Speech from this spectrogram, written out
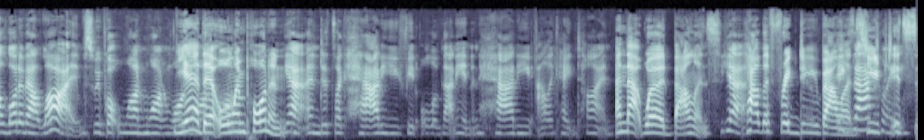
a lot of our lives, we've got one, one, one. yeah, one, they're all one. important. Yeah, and it's like, how do you fit all of that in, and how do you allocate time? And that word balance. Yeah. How the frig do you balance? Exactly. You, it's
